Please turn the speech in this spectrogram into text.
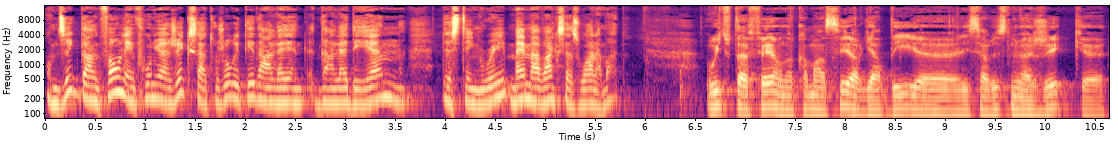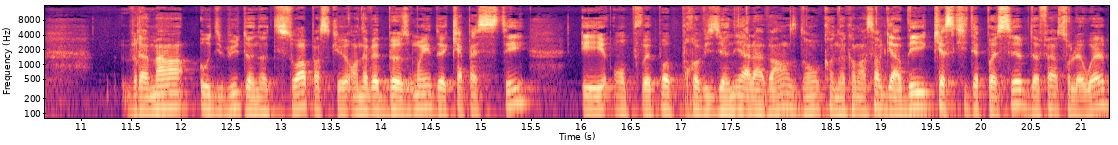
vous me dites que dans le fond, l'info nuagique, ça a toujours été dans l'ADN de Stingray, même avant que ça soit à la mode. Oui, tout à fait. On a commencé à regarder euh, les services nuagiques euh, vraiment au début de notre histoire parce qu'on avait besoin de capacité et on pouvait pas provisionner à l'avance. Donc, on a commencé à regarder qu'est-ce qui était possible de faire sur le web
